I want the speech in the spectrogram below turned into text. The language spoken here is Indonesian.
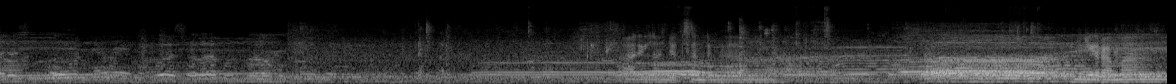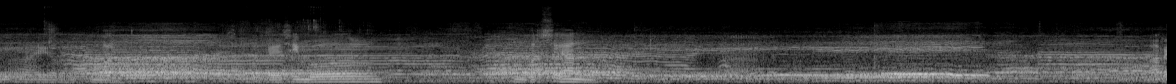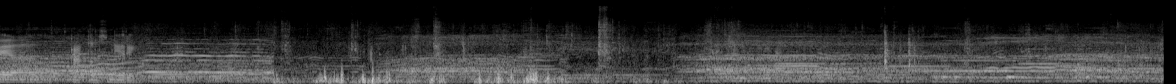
Mari lanjutkan dengan penyiraman air kembang. Sebagai simbol pembersihan. Area keraton sendiri.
